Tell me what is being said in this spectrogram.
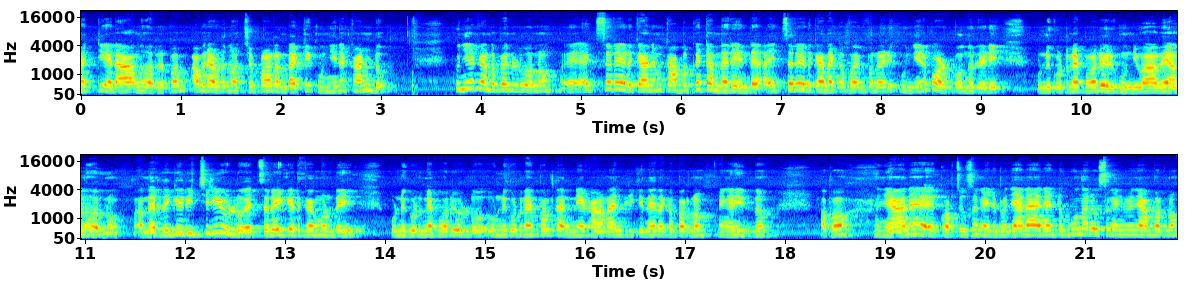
പറ്റിയല്ല എന്ന് പറഞ്ഞപ്പം അവരവിടുന്ന് ഒച്ചപ്പാടുണ്ടാക്കി കുഞ്ഞിനെ കണ്ടു. കുഞ്ഞിനെ കണ്ടപ്പോൾ എന്നോട് പറഞ്ഞു എക്സ്റേ എടുക്കാനും കപക്കെട്ട് അന്നേരം ഉണ്ട്. എക്സ്റേ എടുക്കാനൊക്കെ പോയപ്പോൾ ഒരു കുഞ്ഞിനെ കുഴപ്പമൊന്നുമില്ലടി. ഉണ്ണിക്കുട്ടനെ പോലെ ഒരു കുഞ്ഞുവാവയാന്ന് പറഞ്ഞു. അന്നേരത്തേക്ക് ഒരു ഇച്ചിരി ഉള്ളൂ. എക്സ്റേ ഒക്കെ എടുക്കാൻ കൊണ്ടുപോയി. ഉണ്ണിക്കുട്ടനെ പോലെ ഉള്ളൂ. ഉണ്ണിക്കുട്ടനെ പോലെ തന്നെയാണ് കാണാനിരിക്കുന്നതെന്നൊക്കെ പറഞ്ഞു. എങ്ങനെ ഇരുന്നു? അപ്പോൾ ഞാൻ കുറച്ച് ദിവസം കഴിഞ്ഞപ്പോൾ ഞാൻ ആ രണ്ട് മൂന്നാൽ ദിവസം കഴിഞ്ഞപ്പോൾ ഞാൻ പറഞ്ഞു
